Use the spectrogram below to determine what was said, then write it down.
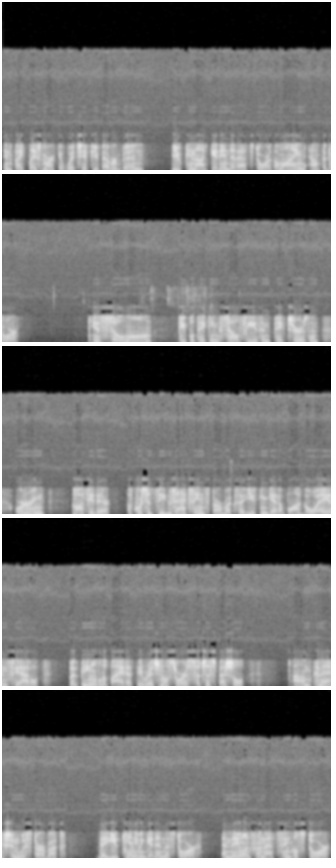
in Pike Place Market, which if you've ever been, you cannot get into that store. The line out the door is so long. People taking selfies and pictures and ordering coffee there. Of course, it's the exact same Starbucks that you can get a block away in Seattle, but being able to buy it at the original store is such a special um, connection with Starbucks that you can't even get in the store. And they went from that single store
